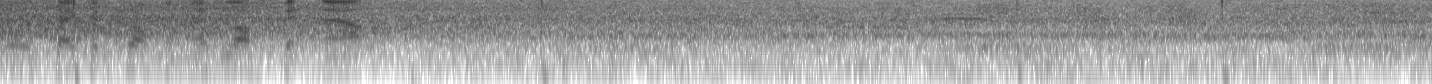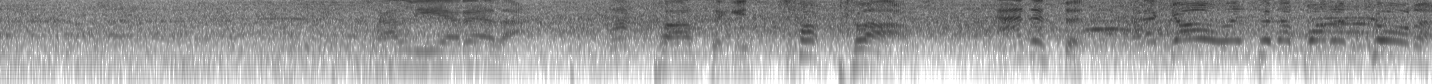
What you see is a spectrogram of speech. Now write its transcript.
Ball's taken from them. They've lost it now. That passing is top class. Anderson, and a goal into the bottom corner.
